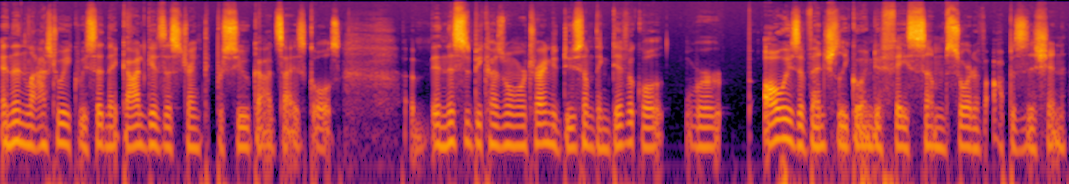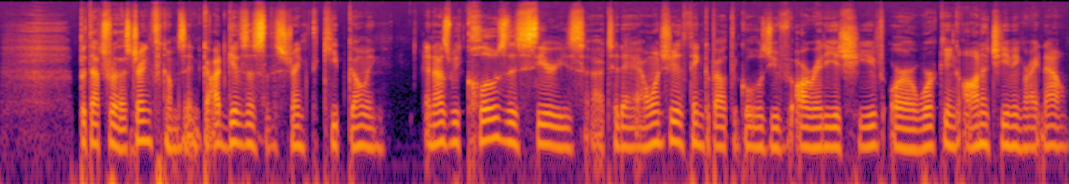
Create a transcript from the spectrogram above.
And then last week, we said that God gives us strength to pursue God sized goals. And this is because when we're trying to do something difficult, we're always eventually going to face some sort of opposition. But that's where the strength comes in. God gives us the strength to keep going. And as we close this series uh, today, I want you to think about the goals you've already achieved or are working on achieving right now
